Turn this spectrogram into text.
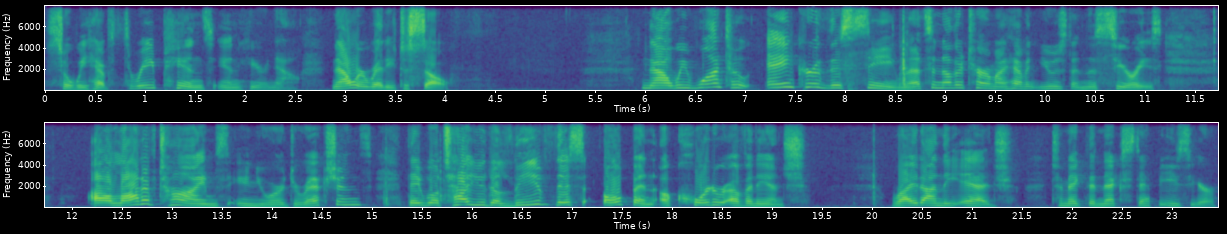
so we have three pins in here now. Now we're ready to sew. Now we want to anchor this seam. That's another term I haven't used in this series. A lot of times in your directions, they will tell you to leave this open a quarter of an inch right on the edge to make the next step easier.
